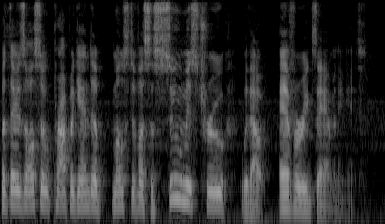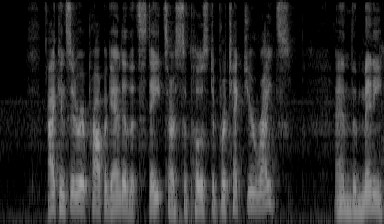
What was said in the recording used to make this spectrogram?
But there's also propaganda most of us assume is true without ever examining it. I consider it propaganda that states are supposed to protect your rights. And the many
